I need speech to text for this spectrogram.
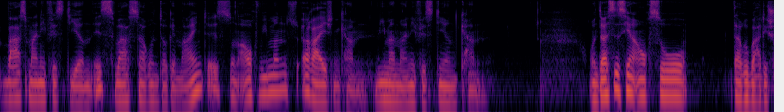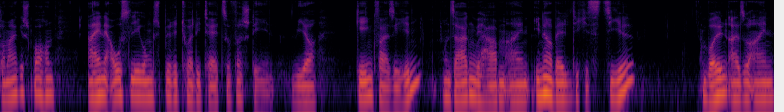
was Manifestieren ist, was darunter gemeint ist und auch wie man es erreichen kann, wie man manifestieren kann. Und das ist ja auch so, darüber hatte ich schon mal gesprochen, eine Auslegung Spiritualität zu verstehen. Wir gehen quasi hin und sagen, wir haben ein innerweltliches Ziel, wollen also einen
